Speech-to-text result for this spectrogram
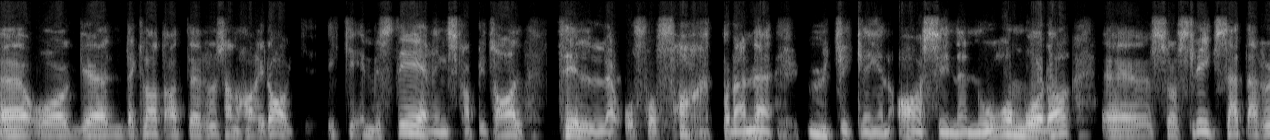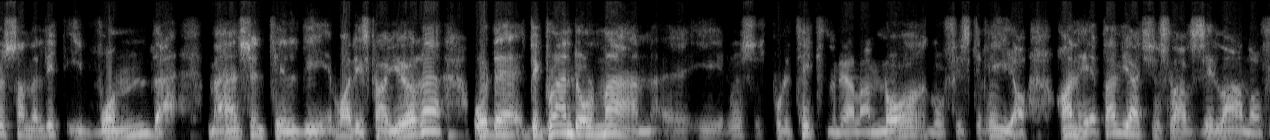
Eh, og eh, det er klart at russerne har i dag ikke investeringskapital til å få fart på denne utviklingen av sine nordområder. Eh, så slik sett er russerne litt i vonde med hensyn til de, hva de skal gjøre. Og det, the grand old man eh, i russisk politikk når det gjelder Norge og fiskerier, han heter Vjatsjeslav Zilanov,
